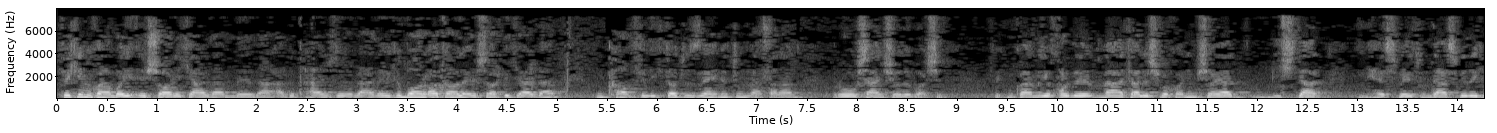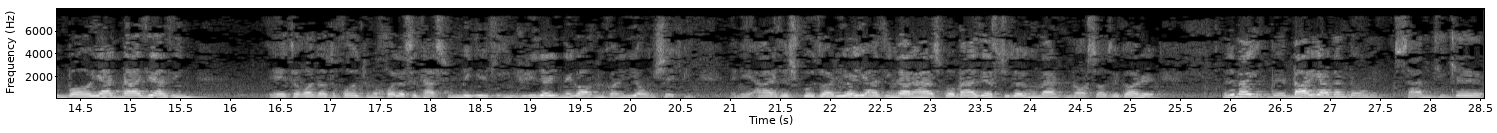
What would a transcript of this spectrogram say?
فکر می‌کنم با اشاره کردم به در حد پنج دقیقه که بارها تا حالا اشاره کردم این کانفلیکت ها تو ذهنتون مثلا روشن شده باشه. فکر می‌کنم یه خود معطلش بکنیم شاید بیشتر این حس بهتون دست بده که باید بعضی از این اعتقادات خودتون رو خلاصه تصمیم بگیرید که اینجوری دارید نگاه می‌کنید یا اون شکلی. یعنی ارزش گذاریایی از این ور هست با بعضی از چیزهای اون ور ناسازگاره. من برگردم به اون سمتی که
